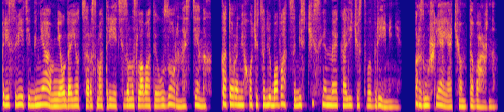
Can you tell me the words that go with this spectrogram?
При свете дня мне удается рассмотреть замысловатые узоры на стенах, которыми хочется любоваться бесчисленное количество времени, размышляя о чем-то важном.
